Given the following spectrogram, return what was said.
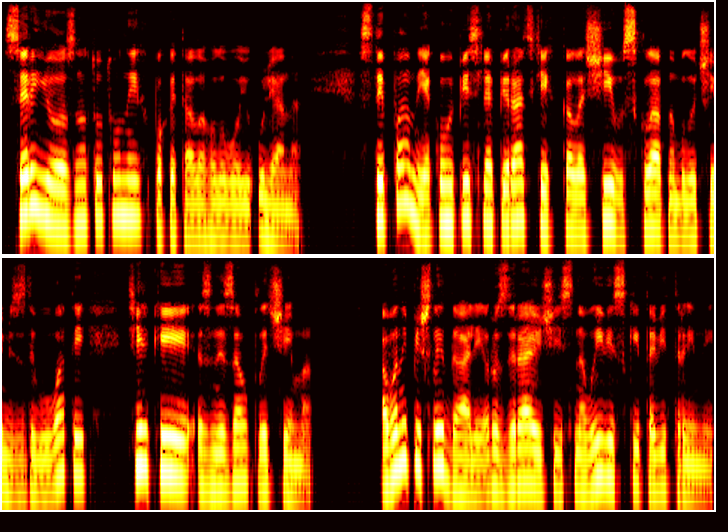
Серйозно тут у них, похитала головою Уляна. Степан, якого після піратських калашів складно було чимсь здивувати, тільки знизав плечима. А вони пішли далі, роздираючись на вивіски та вітрини.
